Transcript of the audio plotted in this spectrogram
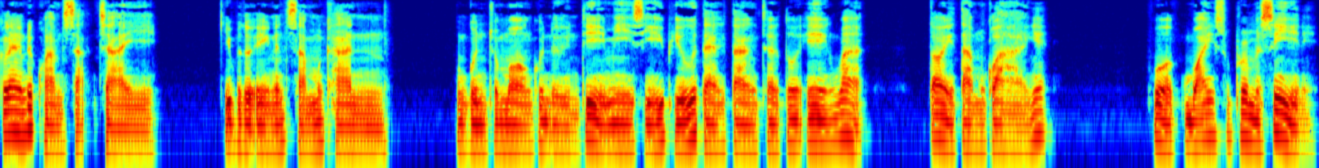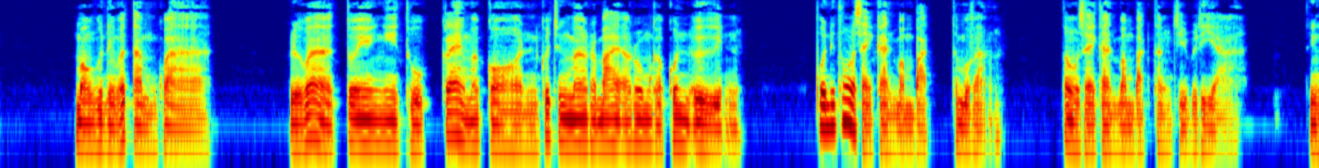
แกล้งด้วยความสะใจ คิดว่าตัวเองนั้นสำคัญบางคนจะมองคนอื่นที่มีสีผิวแตกต่างจากตัวเองว่า ต้อยต่ำกว่าอย่างเงี้ย วก white supremacy นี่มองคนอื่นว่าต่ำกว่า หรือว่าตัวเองนี่ถูกแกล้งมาก่อน ก็จึงมาระบายอารมณ์กับคนอื่น พวกนี้ต้องอาศัยการบำบัดท่านผู้ฟัง ต้องอาศัยการบำบัดทางจิตวิทยา ถึง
